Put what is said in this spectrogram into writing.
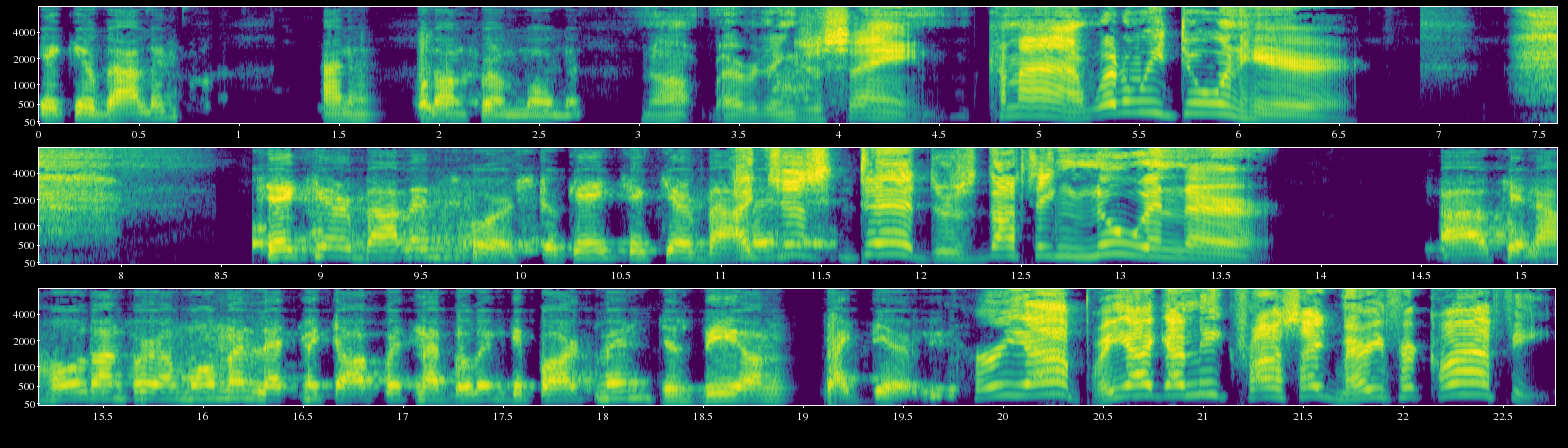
Check your balance and hold on for a moment. No, everything's the same. Come on, what are we doing here? Check your balance first. Okay. Check your balance. I just did. There's nothing new in there. Okay. Now hold on for a moment. Let me talk with my billing department. Just be on right there. Hurry up. Well, yeah, I got me cross-eyed Mary for coffee.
